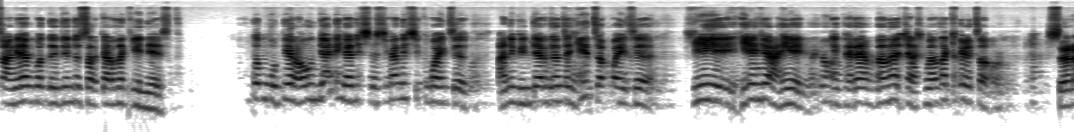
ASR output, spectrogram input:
चांगल्या पद्धतीने सरकारनं केली असते तर मोठी राहून त्या ठिकाणी शिक्षकांनी शिकवायचं आणि विद्यार्थ्यांचं हित जपायचं हे हे जे आहे हे खऱ्या अर्थानं शासनाचा खेळ चालू. सर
